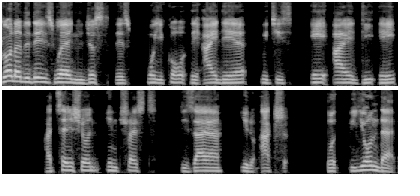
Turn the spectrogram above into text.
gone are the days where you just there's what you call the idea, which is AIDA, attention, interest, desire, you know, action. But beyond that,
